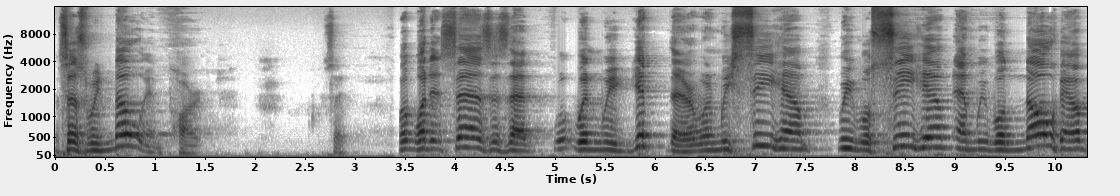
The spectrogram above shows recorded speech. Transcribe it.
It says we know in part but what it says is that when we get there, when we see him, we will see him and we will know him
